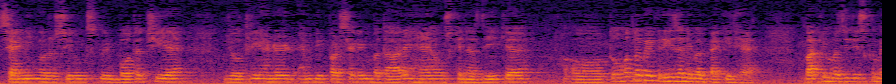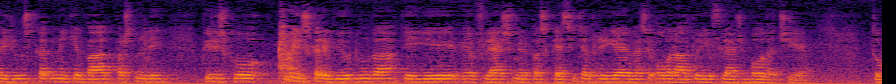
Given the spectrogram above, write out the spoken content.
सेंडिंग और रिसीविंग स्पीड बहुत अच्छी है। जो 300 हंड्रेड पर सेकेंड बता रहे हैं, उसके नज़दीक है। तो मतलब एक रीजनेबल पैकेज है। बाकी मजीद इसको मैं यूज़ करने के बाद पर्सनली फिर इसको इसका रिव्यू दूँगा कि ये फ्लैश मेरे पास कैसी चल रही है। वैसे ओवरऑल तो ये फ्लैश बहुत अच्छी है। तो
